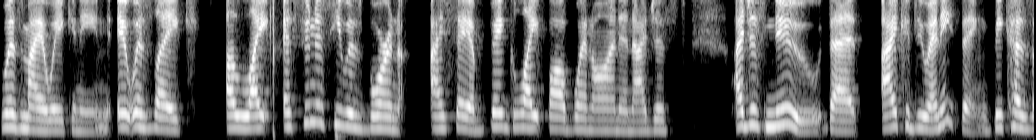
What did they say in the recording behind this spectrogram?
was my awakening. It was like a light, as soon as he was born, I say a big light bulb went on and I just, I just knew that I could do anything because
